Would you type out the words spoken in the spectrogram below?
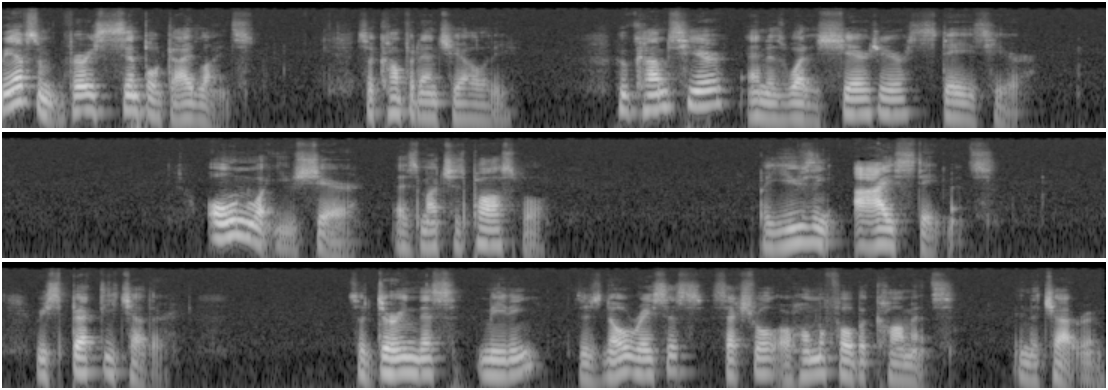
we have some very simple guidelines. So confidentiality. Who comes here and is what is shared here stays here. Own what you share as much as possible by using I statements. Respect each other. So during this meeting, there's no racist, sexual, or homophobic comments in the chat room.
